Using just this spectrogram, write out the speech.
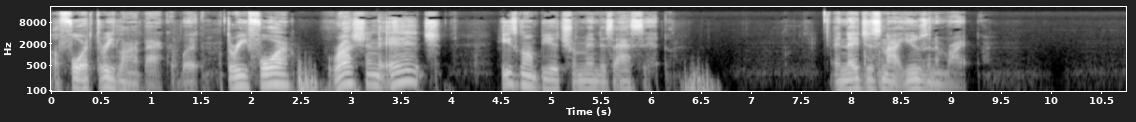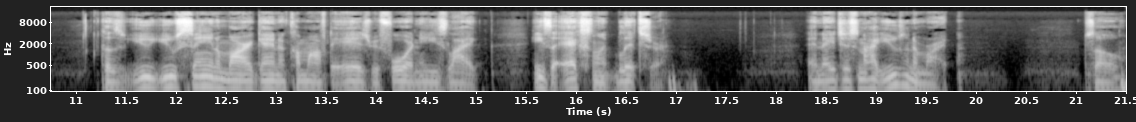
a 4 3 linebacker, but 3 4 rushing the edge, he's going to be a tremendous asset. And they just not using him right. Cause you you seen Amari Gainer come off the edge before, and he's like he's an excellent blitzer, and they just not using him right. So,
